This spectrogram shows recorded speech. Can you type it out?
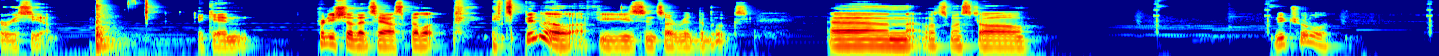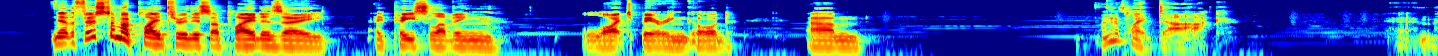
Arisia. Again, pretty sure that's how I spell it. It's been a, a few years since I read the books. Um, what's my style? Neutral. Now, the first time I played through this, I played as a a peace-loving, light-bearing god. Um, I'm going to play dark. Um,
